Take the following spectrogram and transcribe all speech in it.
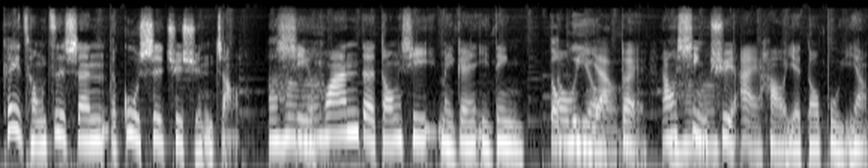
可以从自身的故事去寻找。喜欢的东西，每个人一定都不一样，对。然后兴趣爱好也都不一样，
